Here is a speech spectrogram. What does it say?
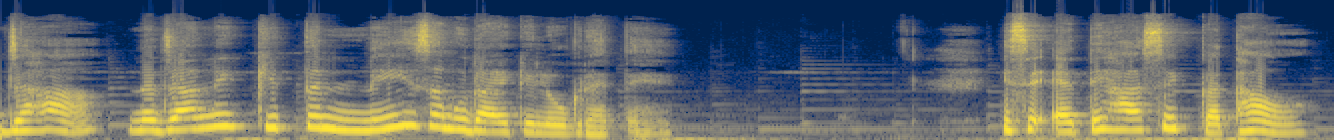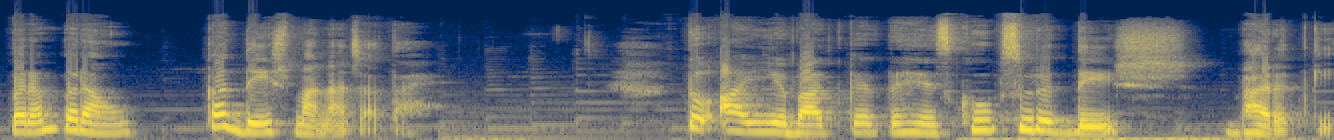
जहाँ न जाने कितने समुदाय के लोग रहते हैं। इसे ऐतिहासिक कथाओं, परंपराओं का देश माना जाता है। तो आइए बात करते हैं इस खूबसूरत देश, भारत की।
